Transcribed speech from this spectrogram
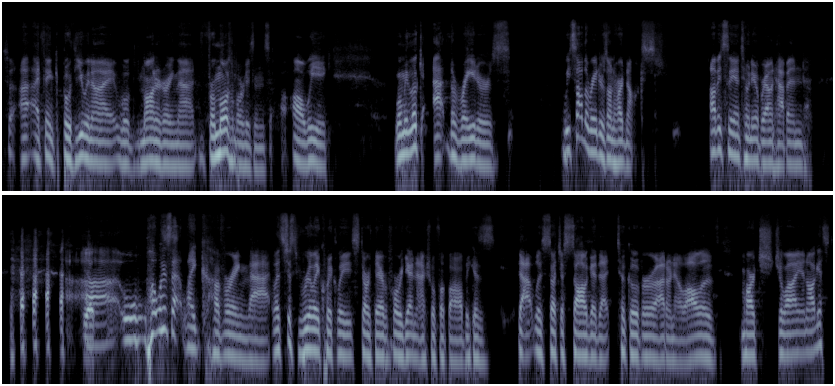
So I, I think both you and I will be monitoring that for multiple reasons all week. When we look at the Raiders, we saw the Raiders on Hard Knocks. Obviously, Antonio Brown happened. uh, what was that like covering that? Let's just really quickly start there before we get into actual football because that was such a saga that took over, I don't know, all of March, July, and August.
